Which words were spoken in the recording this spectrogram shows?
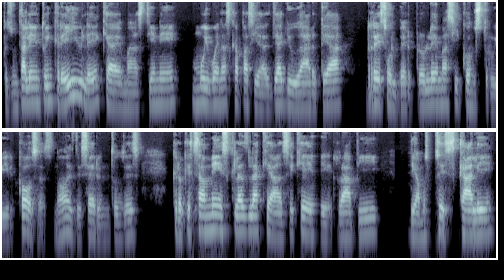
pues un talento increíble que además tiene muy buenas capacidades de ayudarte a resolver problemas y construir cosas, ¿no? Desde cero. Entonces, creo que esa mezcla es la que hace que Rappi, digamos, se escale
